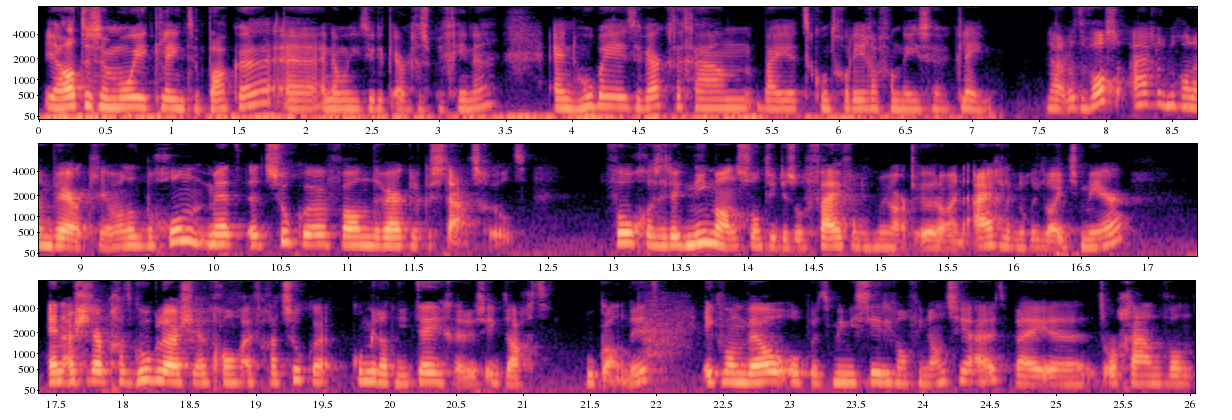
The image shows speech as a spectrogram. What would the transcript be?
Je had dus een mooie claim te pakken uh, en dan moet je natuurlijk ergens beginnen. En hoe ben je te werk gegaan bij het controleren van deze claim? Nou, dat was eigenlijk nog wel een werkje, want het begon met het zoeken van de werkelijke staatsschuld. Volgens Rick Niemand stond hij dus op 500 miljard euro en eigenlijk nog iets wel iets meer. En als je daarop gaat googlen, als je gewoon even gaat zoeken, kom je dat niet tegen. Dus ik dacht, hoe kan dit? Ik kwam wel op het ministerie van Financiën uit, bij uh, het orgaan van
